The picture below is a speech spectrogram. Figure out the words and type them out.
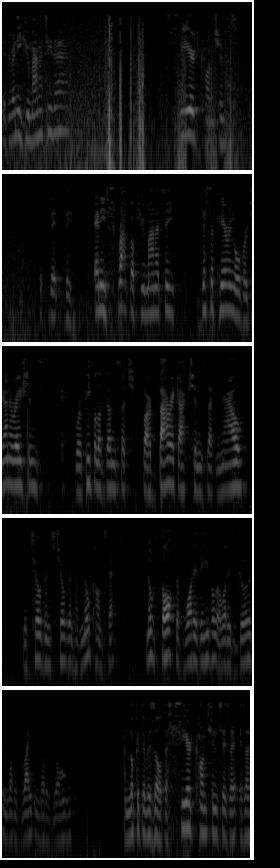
is there any humanity there? Seared conscience. The, the, the, any scrap of humanity disappearing over generations where people have done such barbaric actions that now the children's children have no concept, no thought of what is evil or what is good what is right and what is wrong. And look at the result. A seared conscience is a, is a,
